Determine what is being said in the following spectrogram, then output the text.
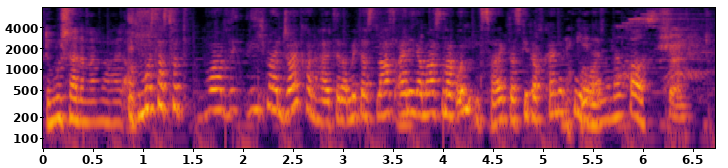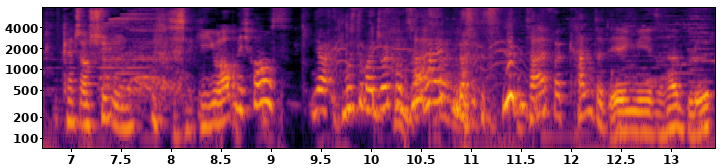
Du musst halt manchmal halt auch. Ich muss das tot, boah, wie ich meinen Joy-Con halte, damit das Glas einigermaßen nach unten zeigt. Das geht auf keine geht Kuh. nicht raus. Schön. Du kannst auch schütteln. Das ging überhaupt nicht raus. Ja, ich musste meinen Joy-Con so halten, dass es Total verkantet irgendwie. Total blöd.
